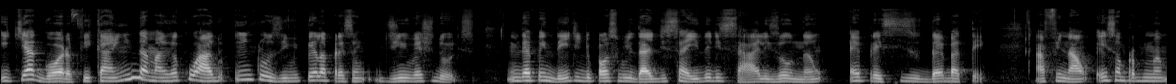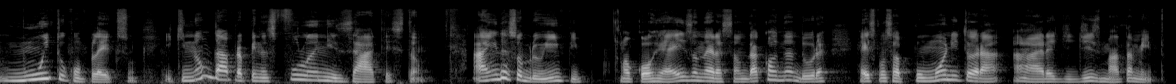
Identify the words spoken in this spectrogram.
e que agora fica ainda mais acuado, inclusive pela pressão de investidores. Independente de possibilidade de saída de Salles ou não, é preciso debater. Afinal, esse é um problema muito complexo e que não dá para apenas fulanizar a questão. Ainda sobre o INPE, ocorre a exoneração da coordenadora responsável por monitorar a área de desmatamento,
